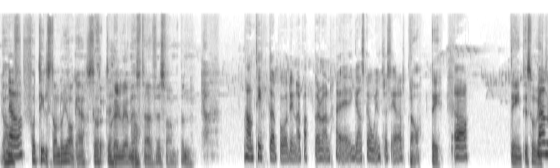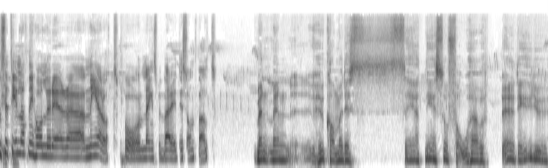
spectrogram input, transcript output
jag har Ja. fått tillstånd att jaga. Så att, eh, Själv är jag mest här för svampen. Han tittar på dina papper, men är ganska ointresserad. ja, det, Ja. det är inte så viktigt. Men se till att ni håller er eh, neråt på, längs med berget i sånt fall. Men, men hur kommer det sig att ni är så få här uppe? Det är ju,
